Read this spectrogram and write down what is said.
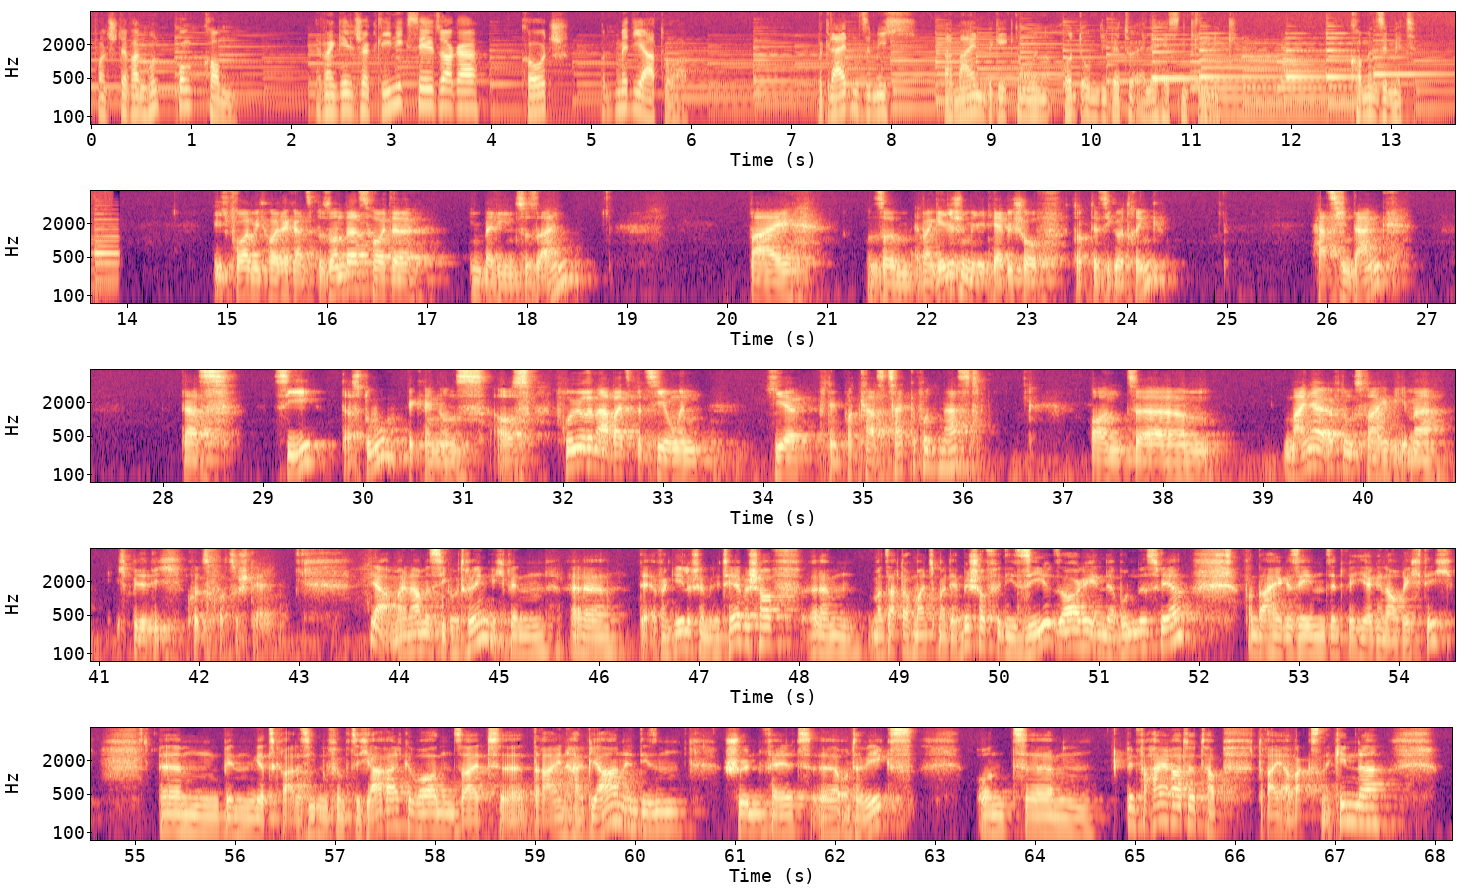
von stefanhund.com, evangelischer Klinikseelsorger, Coach und Mediator. Begleiten Sie mich bei meinen Begegnungen rund um die virtuelle Hessenklinik. Kommen Sie mit. Ich freue mich heute ganz besonders, heute in Berlin zu sein, bei unserem evangelischen Militärbischof Dr. Sigurd Rink. Herzlichen Dank, dass Sie, dass du, wir kennen uns aus früheren Arbeitsbeziehungen, hier für den Podcast Zeit gefunden hast. Und ähm, meine Eröffnungsfrage wie immer, ich bitte dich kurz vorzustellen. Ja, mein Name ist Sigurd Ring. Ich bin äh, der evangelische Militärbischof. Ähm, man sagt auch manchmal der Bischof für die Seelsorge in der Bundeswehr. Von daher gesehen sind wir hier genau richtig. Ähm, bin jetzt gerade 57 Jahre alt geworden, seit äh, dreieinhalb Jahren in diesem schönen Feld äh, unterwegs. Und ähm, bin verheiratet, habe drei erwachsene Kinder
